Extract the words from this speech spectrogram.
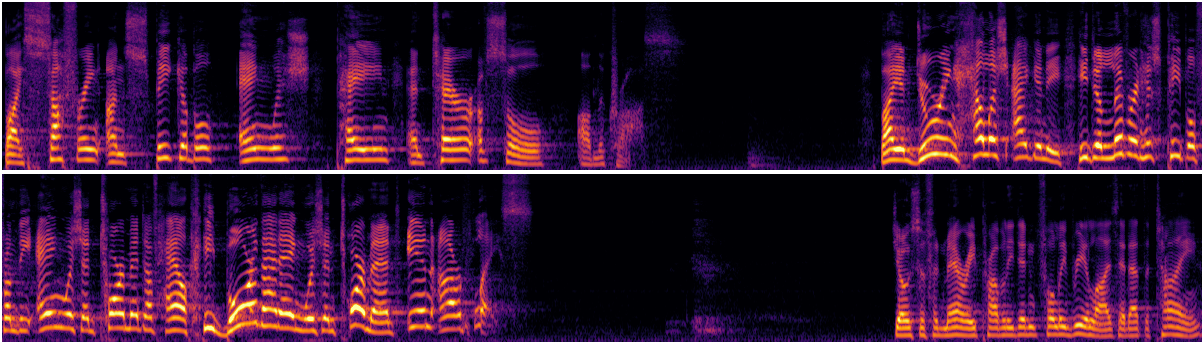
by suffering unspeakable anguish, pain, and terror of soul on the cross. By enduring hellish agony, he delivered his people from the anguish and torment of hell. He bore that anguish and torment in our place. Joseph and Mary probably didn't fully realize it at the time.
